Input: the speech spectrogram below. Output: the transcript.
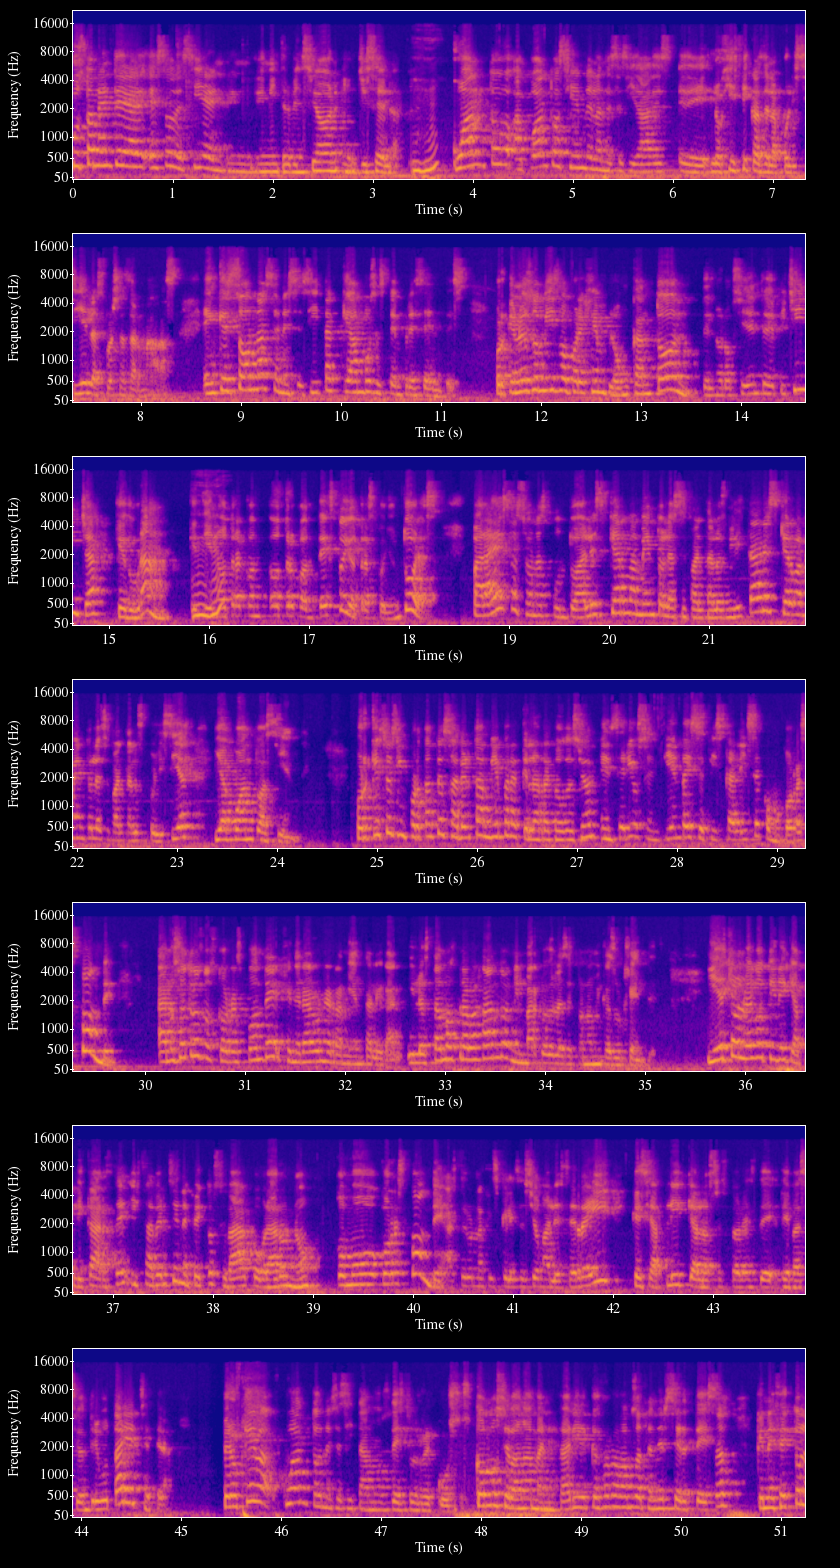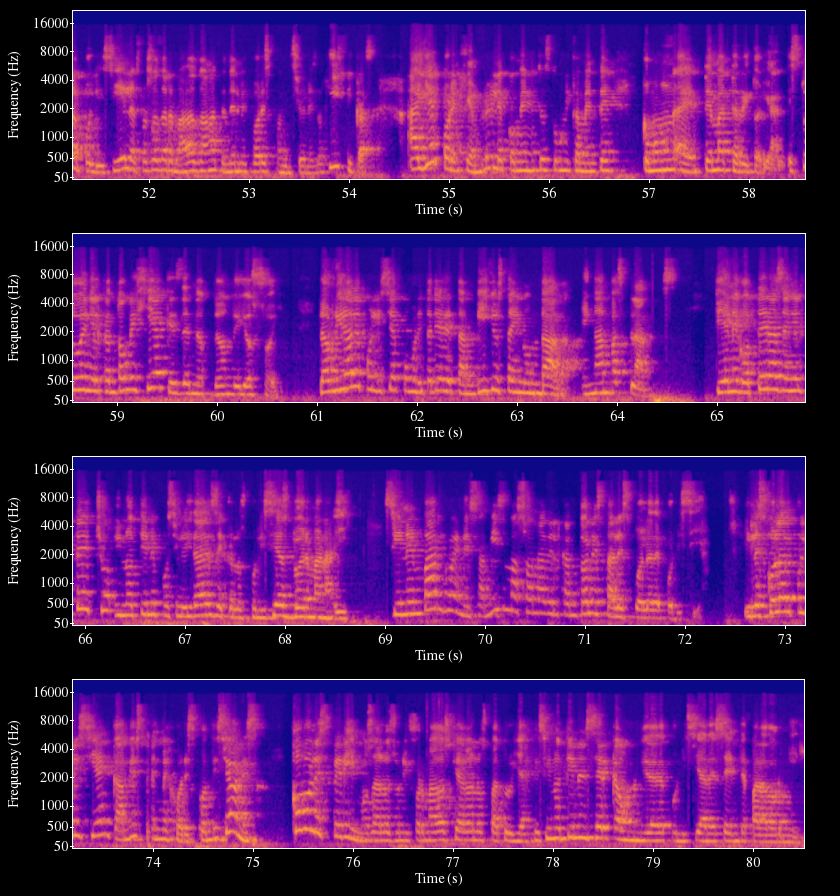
Justamente eso decía en, mi intervención, Gisela. ¿Cuánto, ¿A cuánto ascienden las necesidades eh, logísticas de la policía y las Fuerzas Armadas? ¿En qué zonas se necesita que ambos estén presentes? Porque no es lo mismo, por ejemplo, un cantón del noroccidente de Pichincha que Durán, que tiene otra, otro contexto y otras coyunturas. Para esas zonas puntuales, ¿qué armamento le hace falta a los militares? ¿Qué armamento le hace falta a los policías? ¿Y a cuánto asciende? Porque eso es importante saber también para que la recaudación en serio se entienda y se fiscalice como corresponde. A nosotros nos corresponde generar una herramienta legal y lo estamos trabajando en el marco de las económicas urgentes. Y esto luego tiene que aplicarse y saber si en efecto se va a cobrar o no, como corresponde, hacer una fiscalización al SRI, que se aplique a los sectores de, evasión tributaria, etcétera. Pero ¿qué, ¿cuánto necesitamos de estos recursos? ¿Cómo se van a manejar y de qué forma vamos a tener certezas que en efecto la policía y las Fuerzas Armadas van a tener mejores condiciones logísticas? Ayer, por ejemplo, y le comento esto únicamente como un eh, tema territorial, estuve en el Cantón Mejía, que es de, de donde yo soy. La unidad de policía comunitaria de Tambillo está inundada en ambas plantas. Tiene goteras en el techo y no tiene posibilidades de que los policías duerman ahí. Sin embargo, en esa misma zona del cantón está la escuela de policía. Y la escuela de policía, en cambio, está en mejores condiciones. ¿Cómo les pedimos a los uniformados que hagan los patrullajes si no tienen cerca una unidad de policía decente para dormir?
